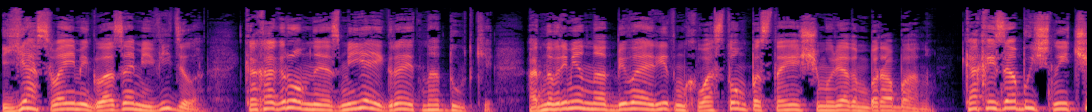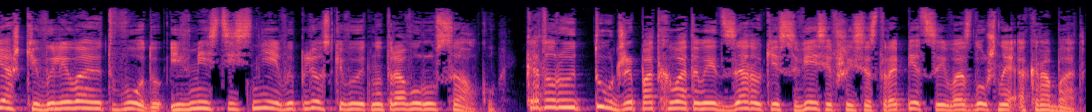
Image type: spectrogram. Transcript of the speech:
Я своими глазами видела, как огромная змея играет на дудке, одновременно отбивая ритм хвостом по стоящему рядом барабану. Как из обычной чашки выливают воду и вместе с ней выплескивают на траву русалку, которую тут же подхватывает за руки свесившийся с трапеции воздушный акробат,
